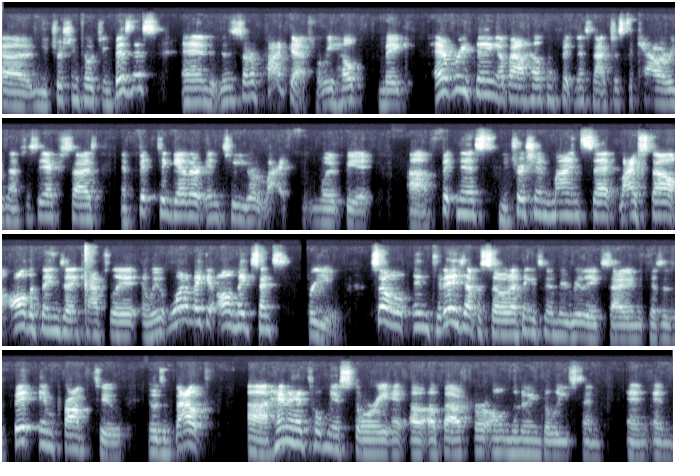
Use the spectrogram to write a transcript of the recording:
uh, nutrition coaching business. And this is our podcast where we help make everything about health and fitness, not just the calories, not just the exercise, and fit together into your life, would it be it uh, fitness, nutrition, mindset, lifestyle, all the things that encapsulate it. And we want to make it all make sense for you. So, in today's episode, I think it's going to be really exciting because it's a bit impromptu. It was about uh, Hannah had told me a story uh, about her own limiting beliefs and and and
